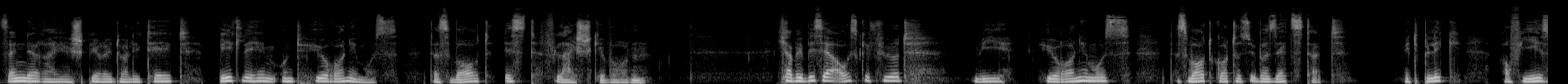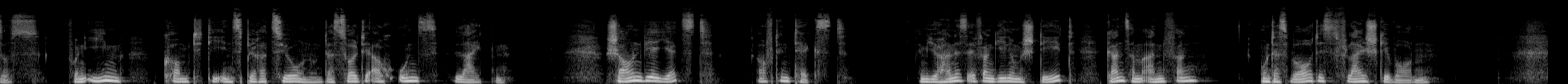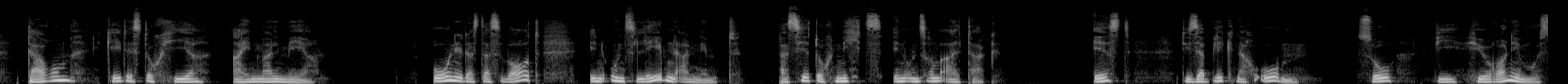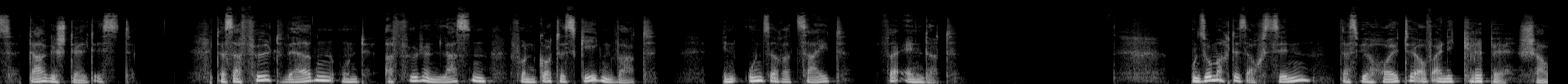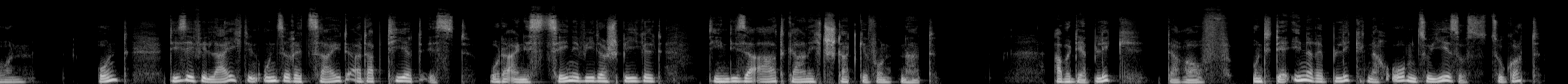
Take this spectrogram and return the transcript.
Sendereihe Spiritualität Bethlehem und Hieronymus. Das Wort ist Fleisch geworden. Ich habe bisher ausgeführt, wie Hieronymus das Wort Gottes übersetzt hat, mit Blick auf Jesus. Von ihm kommt die Inspiration und das sollte auch uns leiten. Schauen wir jetzt auf den Text. Im Johannesevangelium steht ganz am Anfang, und das Wort ist Fleisch geworden. Darum geht es doch hier einmal mehr. Ohne dass das Wort in uns Leben annimmt, passiert doch nichts in unserem Alltag. Erst dieser Blick nach oben, so wie Hieronymus dargestellt ist, das Erfülltwerden und Erfüllen lassen von Gottes Gegenwart in unserer Zeit verändert. Und so macht es auch Sinn, dass wir heute auf eine Krippe schauen und diese vielleicht in unsere Zeit adaptiert ist oder eine Szene widerspiegelt, die in dieser Art gar nicht stattgefunden hat. Aber der Blick darauf und der innere Blick nach oben zu Jesus, zu Gott,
